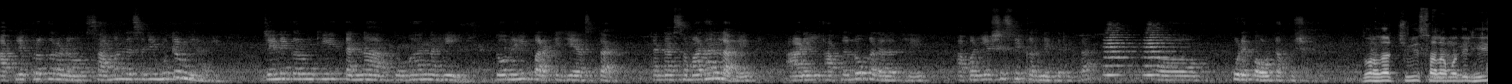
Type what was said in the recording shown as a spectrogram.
आपले प्रकरणं सामंजस्याने मिटवून घ्यावे जेणेकरून की त्यांना दोघांनाही दोनही पार्टी जे असतात त्यांना समाधान लाभेल आणि आपलं लोक अदालत हे आपण यशस्वी करण्याकरिता पुढे पाऊल टाकू शकतो. दोन हजार चोवीस सालामधील ही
